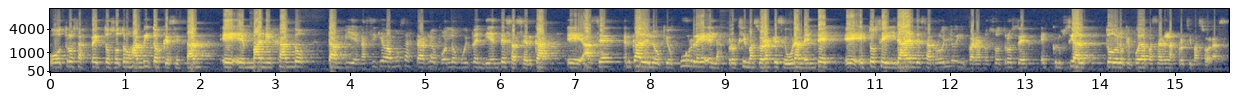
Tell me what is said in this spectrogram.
otros aspectos, otros ámbitos que se están eh, eh, manejando también. Así que vamos a estar, Leopoldo, muy pendientes acerca, acerca de lo que ocurre en las próximas horas, que seguramente esto seguirá en desarrollo y para nosotros es, es crucial todo lo que pueda pasar en las próximas horas.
